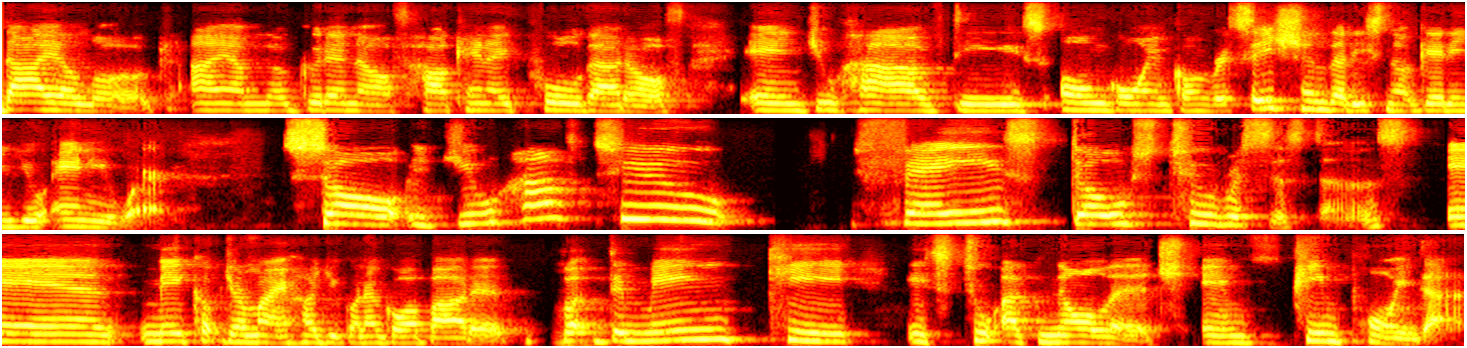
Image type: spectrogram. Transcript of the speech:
dialogue. I am not good enough. How can i pull that off? And you have this ongoing conversation that is not getting you anywhere. So you have to face those two resistance and make up your mind how you're going to go about it. But the main key is to acknowledge and pinpoint that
